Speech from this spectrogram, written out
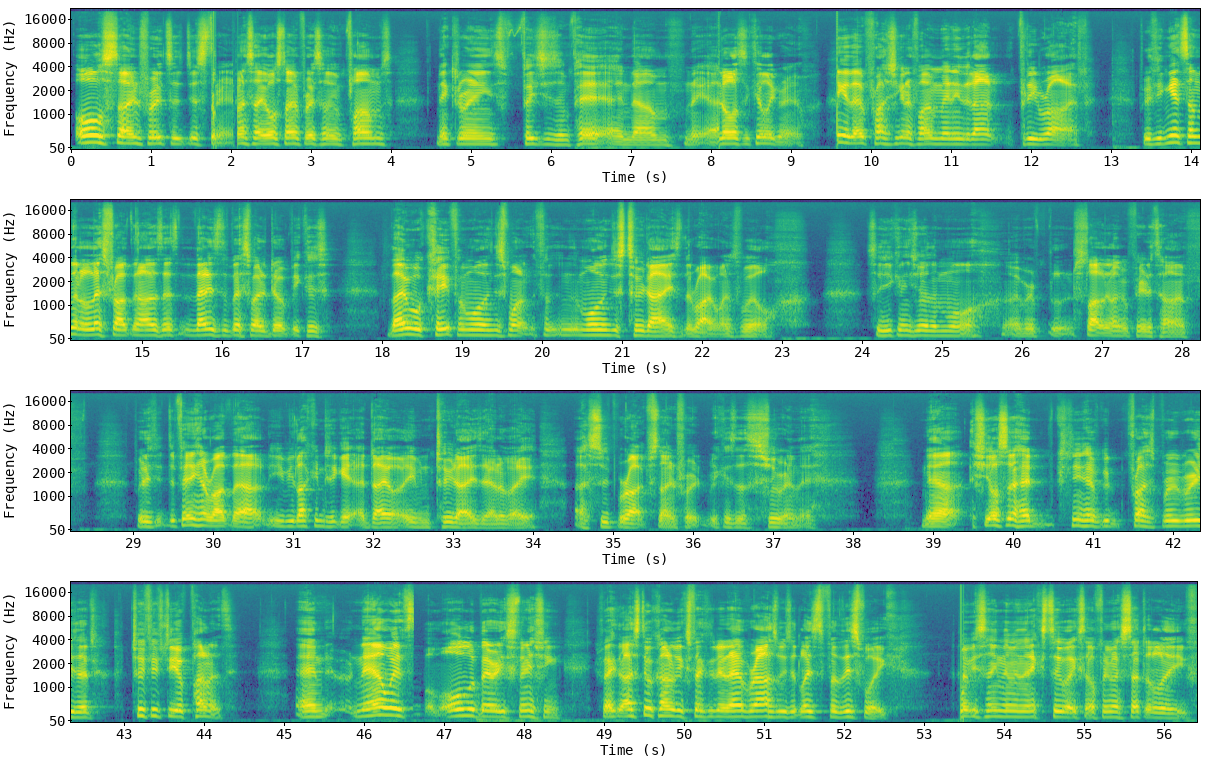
all stone fruits are just when I say all stone fruits, I mean plums, nectarines, peaches, and pear, and um, dollars a kilogram. I think at that price you're going to find many that aren't pretty ripe. But if you can get some that are less ripe than others, that's, that is the best way to do it because they will keep for more than just one, for more than just two days. The ripe ones will, so you can enjoy them more over a slightly longer period of time. But if, depending how ripe they are, you'd be lucky to get a day or even two days out of a, a super ripe stone fruit because of the sugar in there. Now, she also had continued to have good priced blueberries at 250 a punnet. And now with all the berries finishing, in fact, I still kind of expected to have raspberries at least for this week. Won't be seeing them in the next two weeks. I'll pretty much start to leave.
